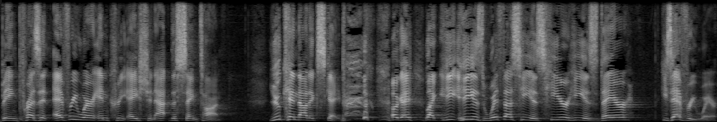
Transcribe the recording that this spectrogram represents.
being present everywhere in creation at the same time. You cannot escape. okay? Like he, he is with us, He is here, He is there, He's everywhere.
